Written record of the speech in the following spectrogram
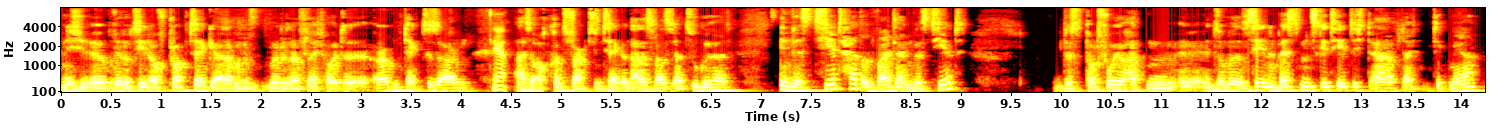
nicht äh, reduziert auf PropTech, äh, man würde da vielleicht heute Urban Tech zu sagen, ja. also auch Construction Tech und alles, was dazugehört, investiert hat und weiter investiert. Das Portfolio hat ein, äh, in Summe zehn Investments getätigt, ja, vielleicht ein Tick mehr.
